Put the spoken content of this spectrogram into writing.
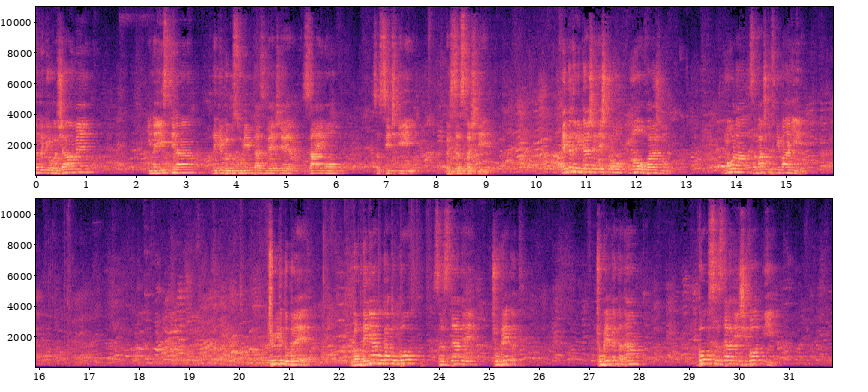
наистина да ги уважаваме и наистина да ги благословим тази вечер заедно с всички присъстващи. Нека да ви кажа нещо много важно. Моля за вашето внимание. Чуйте добре. В деня, когато Бог създаде човекът, човекът Адам, Бог създаде животни.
